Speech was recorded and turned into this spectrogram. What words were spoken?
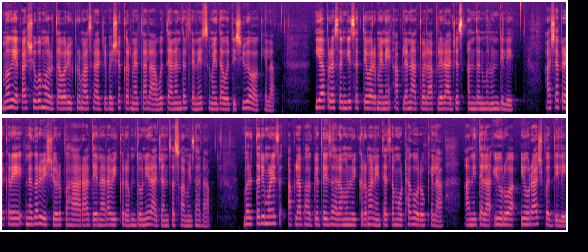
मग एका शुभ मुहूर्तावर विक्रमास राज्याभिषेक करण्यात आला व त्यानंतर त्याने सुमेधावतीशी विवाह केला. या प्रसंगी सत्यवर्म्याने आपल्या नातवाला आपले राज्यच अंधन म्हणून दिले. अशा प्रकारे नगरवेशीवर पहारा देणारा विक्रम दोन्ही राजांचा स्वामी झाला. भरतरीमुळेच आपला भाग्योदय झाला म्हणून विक्रमाने त्याचा मोठा गौरव केला आणि त्याला युरवा युवराजपद दिले.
